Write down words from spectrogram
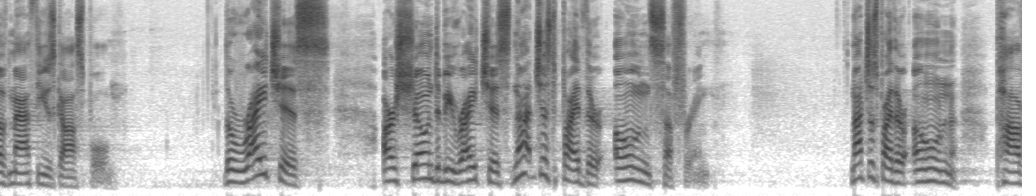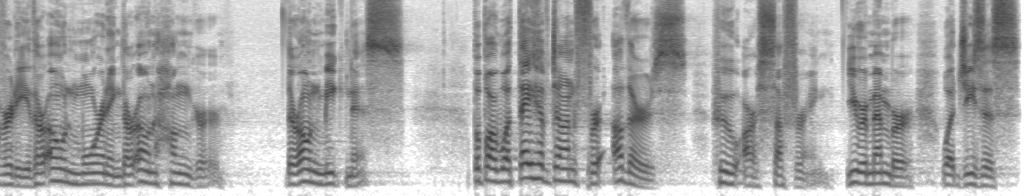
of Matthew's gospel, the righteous are shown to be righteous not just by their own suffering, not just by their own poverty, their own mourning, their own hunger, their own meekness, but by what they have done for others who are suffering. You remember what Jesus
